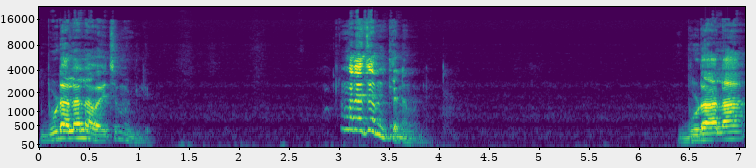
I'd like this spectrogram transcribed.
बुडाला लावायचं म्हणली. मला जमते ना म्हणली बुडाला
